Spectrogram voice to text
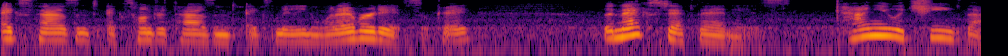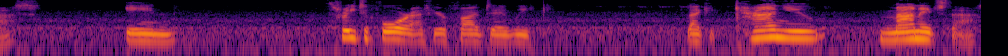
X thousand, X hundred thousand, X million, whatever it is. Okay. The next step then is, can you achieve that in three to four out of your five day week? Like, can you manage that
